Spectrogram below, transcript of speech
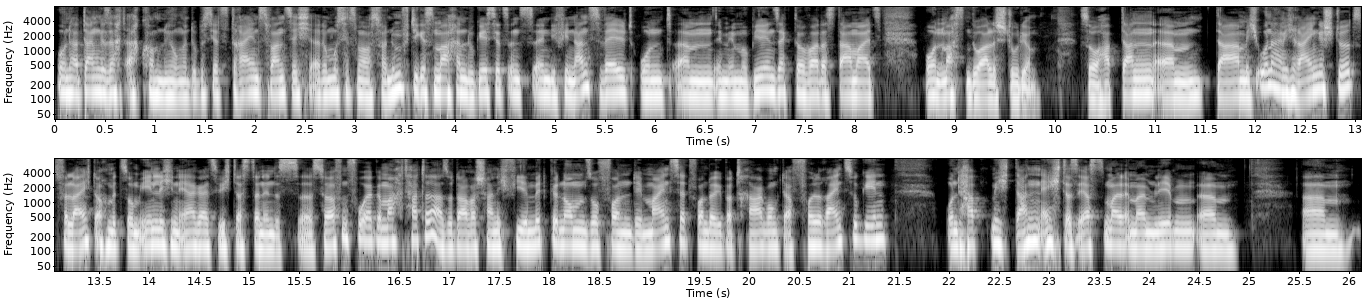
und habe dann gesagt, ach komm Junge, du bist jetzt 23, äh, du musst jetzt mal was Vernünftiges machen, du gehst jetzt ins, in die Finanzwelt und ähm, im Immobiliensektor war das damals und machst ein duales Studium. So, habe dann ähm, da mich unheimlich reingestürzt, vielleicht auch mit so einem ähnlichen Ehrgeiz, wie ich das dann in das äh, Surfen vorher gemacht hatte. Also da wahrscheinlich viel mitgenommen, so von dem Mindset, von der Übertragung, da voll reinzugehen und habe mich dann echt das erste Mal in meinem Leben ähm, ähm,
